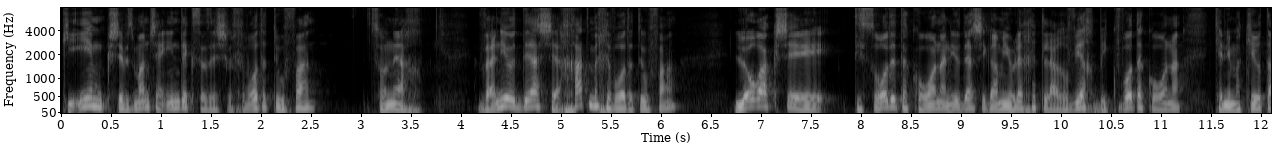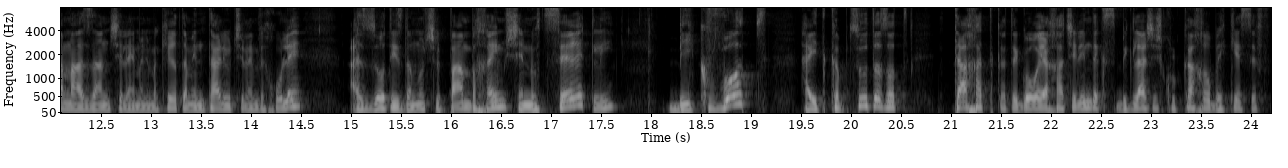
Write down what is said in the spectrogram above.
כי אם כשבזמן שהאינדקס הזה של חברות התעופה צונח, ואני יודע שאחת מחברות התעופה, לא רק שתשרוד את הקורונה, אני יודע שגם היא הולכת להרוויח בעקבות הקורונה, כי אני מכיר את המאזן שלהם, אני מכיר את המנטליות שלהם וכולי, אז זאת הזדמנות של פעם בחיים שנוצרת לי בעקבות ההתקבצות הזאת תחת קטגוריה אחת של אינדקס, בגלל שיש כל כך הרבה כסף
